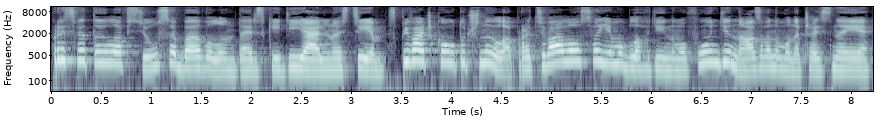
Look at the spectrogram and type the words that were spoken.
присвятила всю себе волонтерській діяльності. Співачка уточнила, працювала у своєму благодійному фонді, названому на честь неї.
